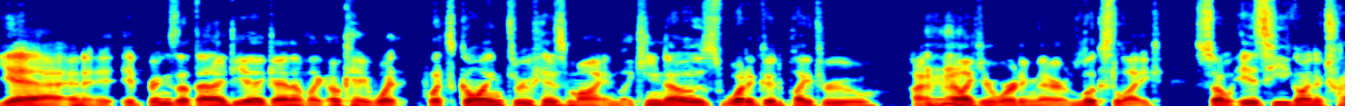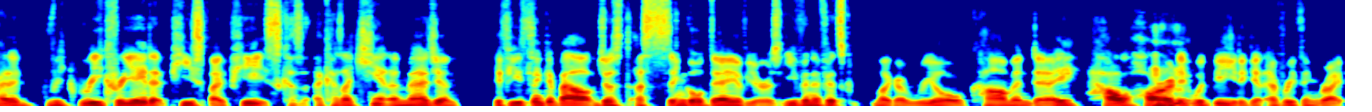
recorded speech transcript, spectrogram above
Yeah, and it, it brings up that idea again of like, okay, what what's going through his mind? Like he knows what a good playthrough. I, I Mhm. like your wording there. Looks like. So is he going to try to re- recreate it piece by piece? Because because I can't imagine if you think about just a single day of yours, even if it's like a real common day, how hard Mhm. it would be to get everything right.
